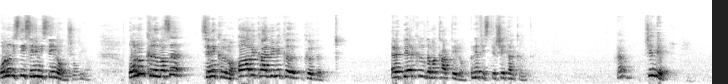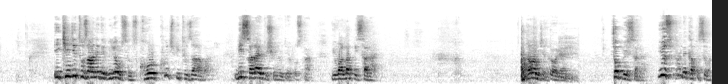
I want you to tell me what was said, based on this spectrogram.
onun isteği senin isteğin olmuş oluyor. Onun kırılması senin kırılma. Abi kalbimi kır, kırdı. Evet bir yer kırıldı ama kalp değil o. Nefistir, şeytan kırıldı. Ha? Şimdi ikinci tuzağı nedir biliyor musunuz? Korkunç bir tuzağı var. Bir saray düşünün diyor usta. Yuvarlak bir saray. Tamam canım öyle. Çok büyük saray. 100 tane kapısı var.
